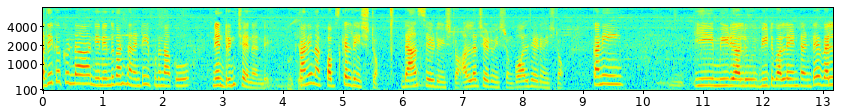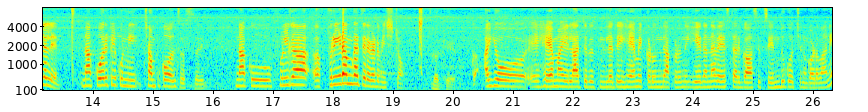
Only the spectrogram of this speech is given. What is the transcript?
అదే కాకుండా నేను ఎందుకు అంటున్నానంటే ఇప్పుడు నాకు నేను డ్రింక్ చేయనండి. కానీ నాకు పబ్స్కి వెళ్ళడం ఇష్టం. డాన్స్ చేయడం ఇష్టం. అల్లరి చేయడం ఇష్టం. గోల్ చేయడం ఇష్టం. కానీ ఈ మీడియాలు వీటి వల్ల ఏంటంటే వెళ్ళలేను. నా కోరికలు కొన్ని చంపుకోవాల్సి వస్తుంది. నాకు ఫుల్గా ఫ్రీడమ్గా తిరగడం ఇష్టం. ఓకే. అయ్యో హేమ ఇలా తిరుగుతుంది లేదా హేమ ఇక్కడ ఉంది అక్కడ ఉంది ఏదన్నా వేస్తారు గాసిప్స్ ఎందుకు వచ్చిన గొడవ అని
